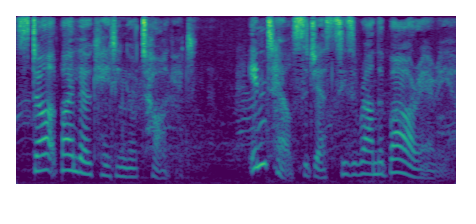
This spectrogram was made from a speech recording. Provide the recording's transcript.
Start by locating your target. Intel suggests he's around the bar area.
